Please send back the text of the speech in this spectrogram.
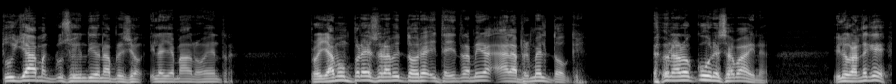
tú llamas incluso hoy en día a una prisión y la llamada no entra. Pero llama un preso en la victoria y te entra, mira, a la primer toque. Es una locura esa vaina. Y lo grande es que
